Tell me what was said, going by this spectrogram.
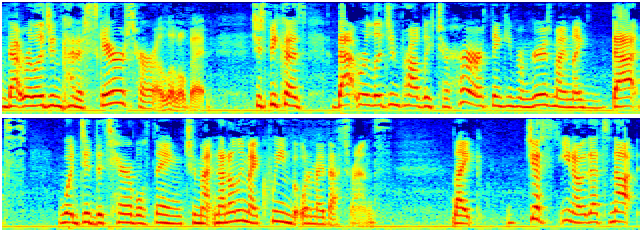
that religion kind of scares her a little bit, just because that religion probably to her, thinking from Greer's mind, like that's what did the terrible thing to my not only my queen but one of my best friends. Like, just you know, that's not.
